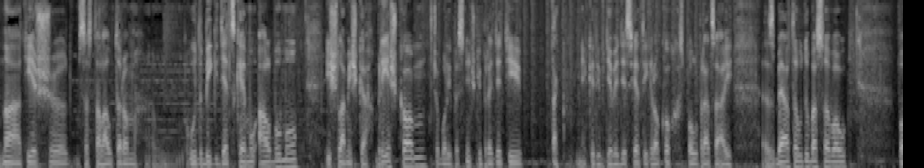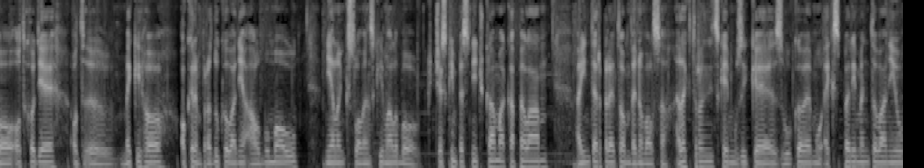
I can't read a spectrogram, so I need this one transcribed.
No a tiež e, sa stal autorom e, hudby k detskému albumu Išla Miška Briežkom, čo boli pesničky pre deti tak niekedy v 90. rokoch spolupráca aj s Beatou Dubasovou. Po odchode od e, Mekyho okrem produkovania albumov nielen k slovenským alebo k českým pesničkám a kapelám a interpretom venoval sa elektronickej muzike, zvukovému experimentovaniu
